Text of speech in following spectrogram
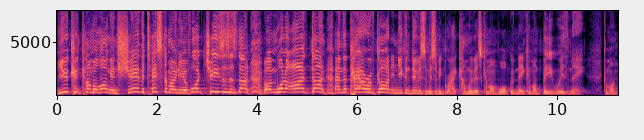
you can come along and share the testimony of what Jesus has done, um, what I've done, and the power of God. And you can do this, and this will be great. Come with us. Come on, walk with me. Come on, be with me. Come on.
